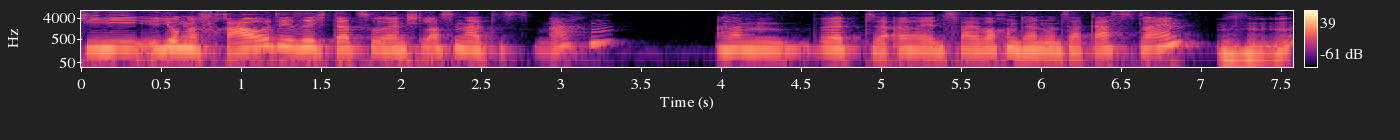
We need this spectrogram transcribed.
die junge Frau, die sich dazu entschlossen hat, das zu machen, ähm, wird äh, in zwei Wochen dann unser Gast sein. Mhm.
